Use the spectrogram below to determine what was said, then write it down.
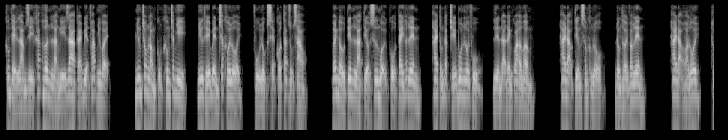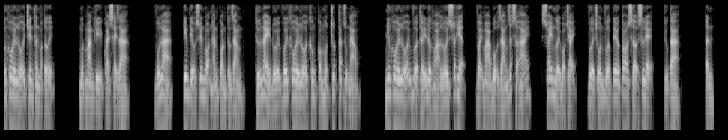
không thể làm gì khác hơn là nghĩ ra cái biện pháp như vậy. Nhưng trong lòng cũng không chắc nhi, như thế bền chắc khối lỗi phụ lục sẽ có tác dụng sao? Vanh đầu tiên là tiểu sư mội cổ tay hất lên, hai tấm đặc chế buôn lôi phủ, liền đã đánh qua ầm ầm. Hai đạo tiếng sấm khổng lồ, đồng thời vang lên hai đạo hòa lôi hướng khôi lỗi trên thân vào tới. Một màn kỳ quái xảy ra. Vốn là, kim tiểu xuyên bọn hắn còn tưởng rằng, thứ này đối với khôi lỗi không có một chút tác dụng nào. Nhưng khôi lỗi vừa thấy được hỏa lôi xuất hiện, vậy mà bộ dáng rất sợ hãi, xoay người bỏ chạy, vừa trốn vừa kêu to sở sư đệ, cứu ta. Ân.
